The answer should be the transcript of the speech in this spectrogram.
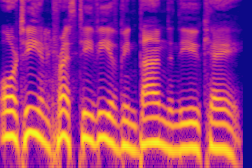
RT and Press TV have been banned in the UK.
